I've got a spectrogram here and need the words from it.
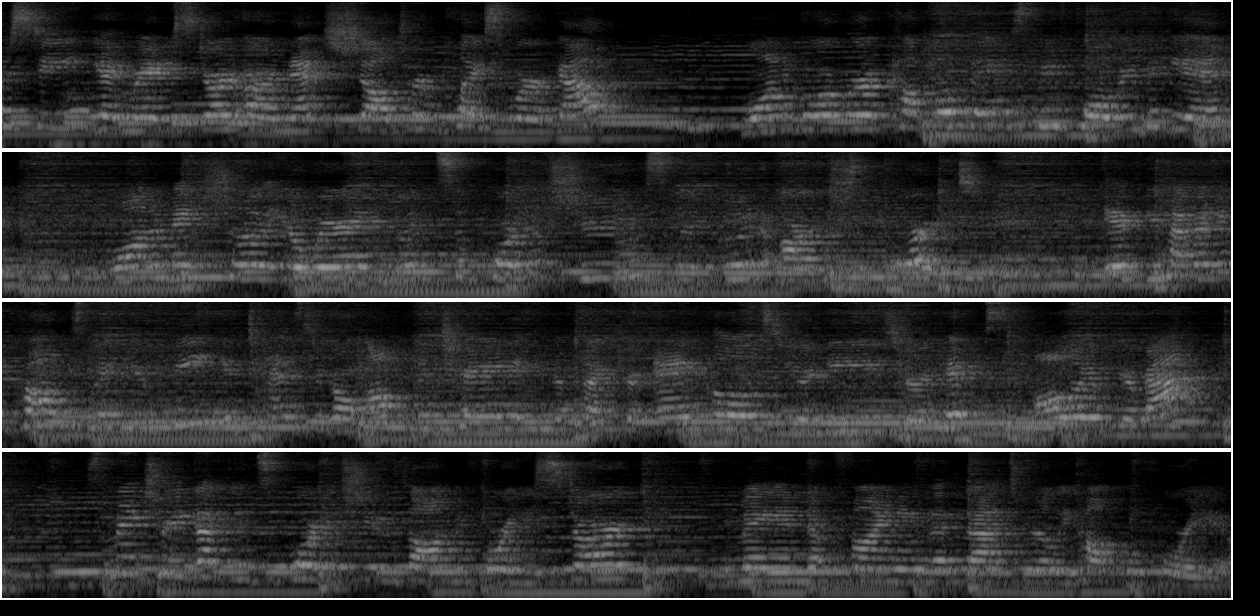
Christine, getting ready to start our next shelter-in-place workout. Want to go over a couple things before we begin. Want to make sure that you're wearing good supportive shoes with good arch support. If you have any problems with your feet, it tends to go up the chain. It can affect your ankles, your knees, your hips, all over your back. So make sure you got good supportive shoes on before you start. You may end up finding that that's really helpful for you.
